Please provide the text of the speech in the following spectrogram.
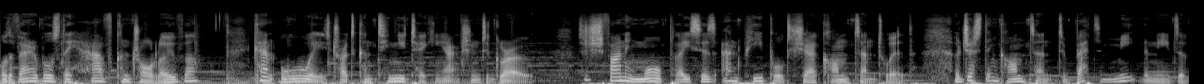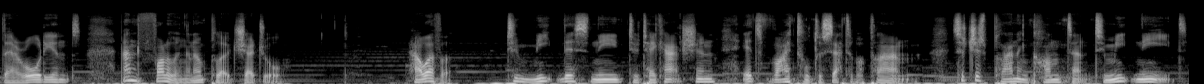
or the variables they have control over, can always try to continue taking action to grow, such as finding more places and people to share content with, adjusting content to better meet the needs of their audience, and following an upload schedule. However, to meet this need to take action, it's vital to set up a plan, such as planning content to meet needs,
